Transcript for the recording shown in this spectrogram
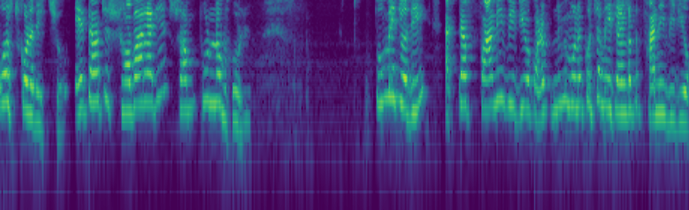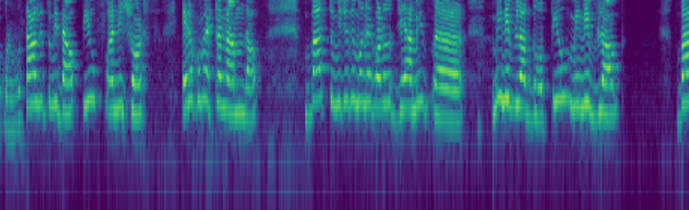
পোস্ট করে দিচ্ছ। এটা হচ্ছে সবার আগে সম্পূর্ণ ভুল। তুমি যদি একটা ফানি ভিডিও করো, তুমি মনে করছ আমি এই চ্যানেলটাতে ফানি ভিডিও করব, তাহলে তুমি দাও পিউ ফানি শর্টস এরকম একটা নাম দাও। বা তুমি যদি মনে করো যে আমি মিনি ব্লগ দেবো পিউ মিনি ভ্লগ বা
